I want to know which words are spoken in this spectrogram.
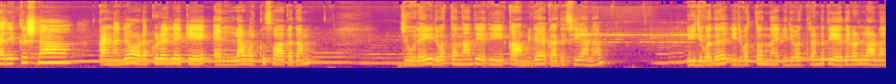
ഹരേ കൃഷ്ണ. കണ്ണന്റെ ഓടക്കുഴലിലേക്ക് എല്ലാവർക്കും സ്വാഗതം. ജൂലൈ ഇരുപത്തൊന്നാം തീയതി കാമിക ഏകാദശിയാണ്. ഇരുപത് ഇരുപത്തൊന്ന് ഇരുപത്തിരണ്ട് തീയതികളിലാണ്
